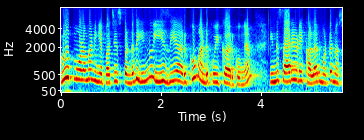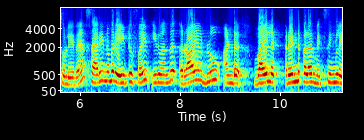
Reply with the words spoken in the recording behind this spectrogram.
குரூப் மூலமாக நீங்கள் பர்ச்சேஸ் பண்ணுறது இன்னும் ஈஸியாக இருக்கும் அண்டு குயிக்காக இருக்குங்க. இந்த சாரியுடைய கலர் மட்டும் நான் சொல்லிடுறேன். Sari number eight two five இது வந்து ராயல் ப்ளூ அண்டு வயலட் ரெண்டு கலர் மிக்சிங்கில்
